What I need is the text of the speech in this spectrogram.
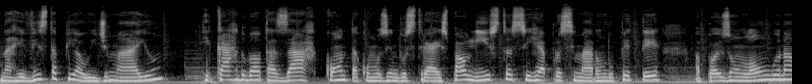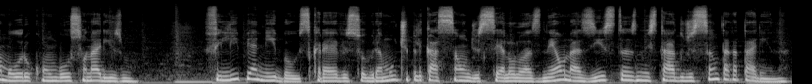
Na revista Piauí de maio, Ricardo Baltazar conta como os industriais paulistas se reaproximaram do PT após um longo namoro com o bolsonarismo. Felipe Aníbal escreve sobre a multiplicação de células neonazistas no estado de Santa Catarina.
